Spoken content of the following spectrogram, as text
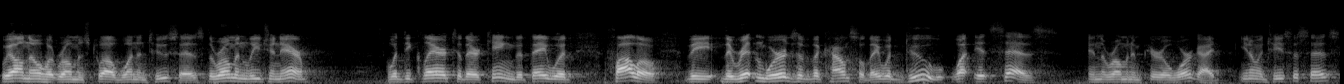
We all know what Romans 12, 1 and 2 says. The Roman legionnaire would declare to their king that they would follow the, the written words of the council. They would do what it says in the Roman Imperial War Guide. You know what Jesus says?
